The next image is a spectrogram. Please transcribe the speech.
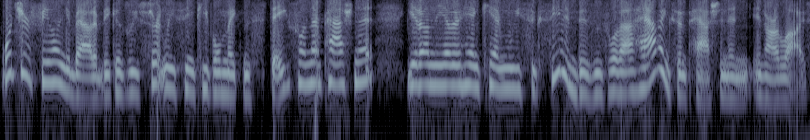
What's your feeling about it? Because we've certainly seen people make mistakes when they're passionate, yet on the other hand, can we succeed in business without having some passion in, in our lives?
